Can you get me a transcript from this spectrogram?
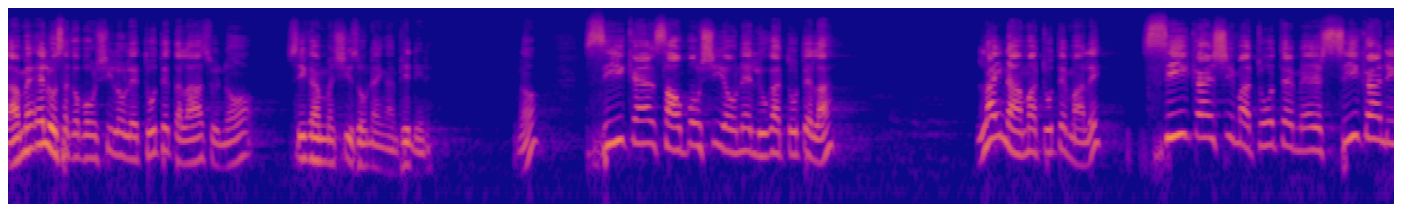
ဒါပေမဲ့အဲ့လိုစကားပုံရှိလို့လေတိုးတက်သလားဆိုရင်တော့စီကံမရှိဆုံးနိုင်ငံဖြစ်နေတယ်နော်စီကံဆောင်ပုတ်ရှိုံနဲ့လူကတိုးတက်လားလိုက်နာမှတိုးတက်မှာလေ စီကံရှိမှတိုးတက်မယ်စီကံဒီ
